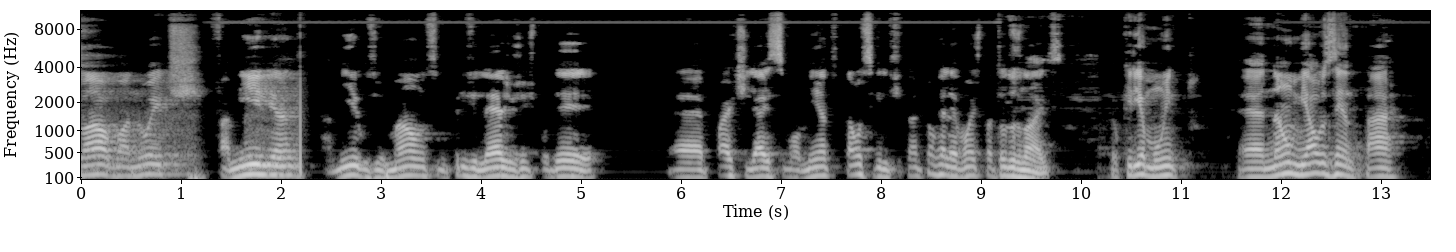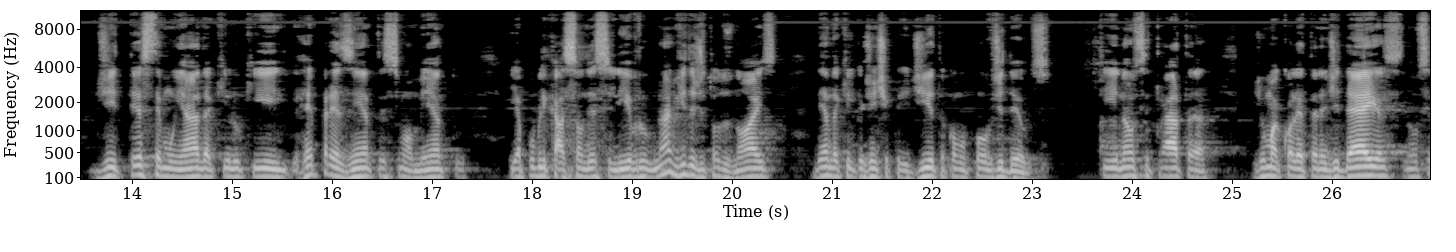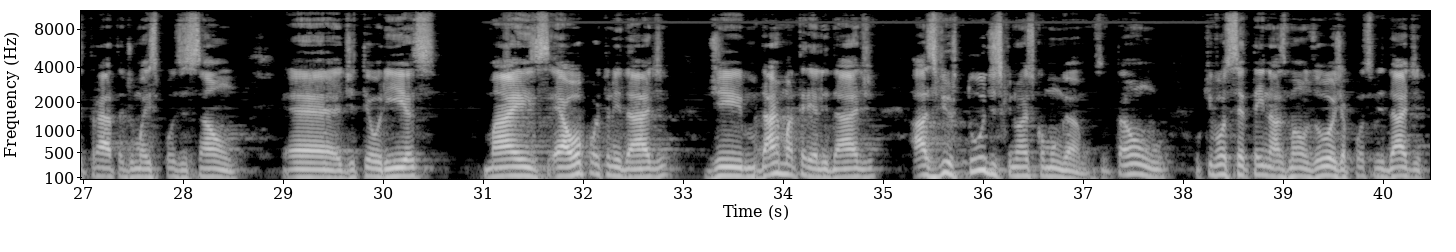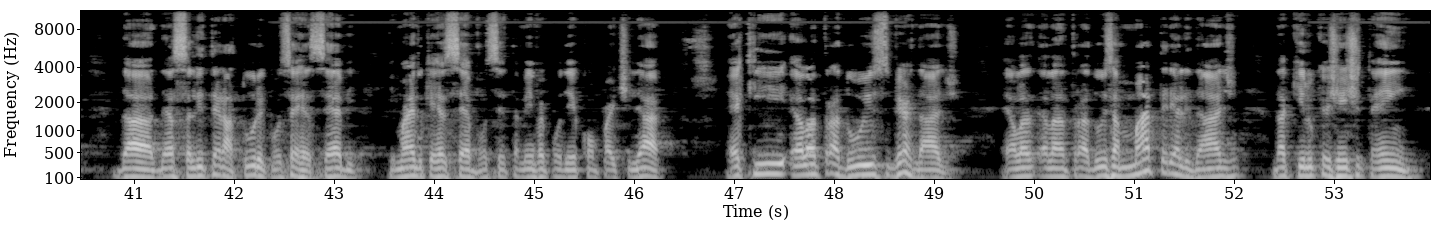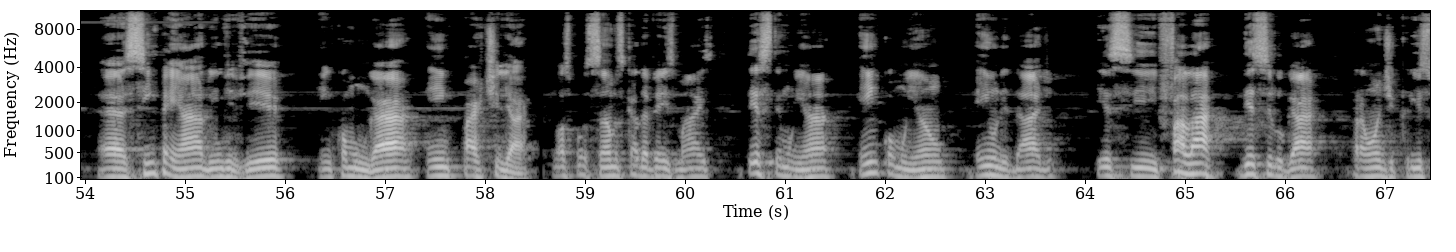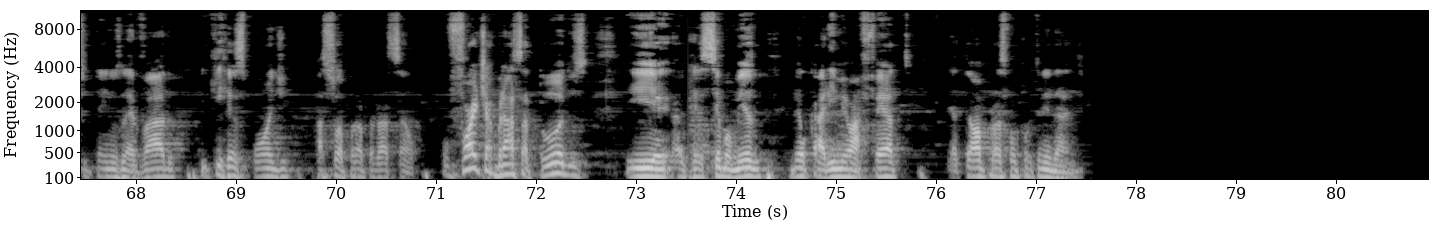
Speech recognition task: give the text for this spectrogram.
pessoal, boa noite, família, amigos, irmãos. Um privilégio a gente poder é, partilhar esse momento tão significante, tão relevante para todos nós. Eu queria muito é, não me ausentar de testemunhar daquilo que representa esse momento e a publicação desse livro na vida de todos nós, dentro daquilo que a gente acredita como povo de Deus. Que não se trata de uma coletânea de ideias, não se trata de uma exposição é, de teorias, mas é a oportunidade de dar materialidade às virtudes que nós comungamos. Então, o que você tem nas mãos hoje, a possibilidade da, dessa literatura que você recebe, e mais do que recebe, você também vai poder compartilhar, é que ela traduz verdade, ela, ela traduz a materialidade daquilo que a gente tem é, se empenhado em viver, em comungar, em partilhar nós possamos cada vez mais testemunhar em comunhão, em unidade, esse falar desse lugar para onde Cristo tem nos levado e que responde à sua própria nação. Um forte abraço a todos e recebam mesmo meu carinho, meu afeto e até uma próxima oportunidade.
